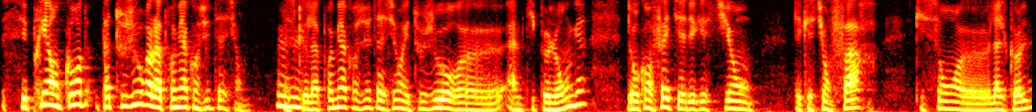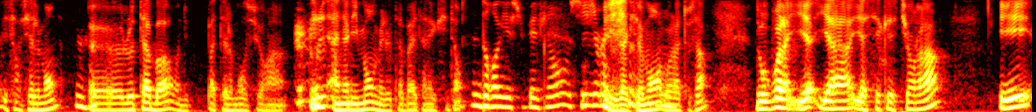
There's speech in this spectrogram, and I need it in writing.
c'est pris en compte, pas toujours à la première consultation. Parce Mhm. que la première consultation est toujours euh, un petit peu longue. Donc en fait, il y a des questions, les questions phares qui sont euh, l'alcool essentiellement, Mhm. euh, le tabac, on n'est pas tellement sur un, un aliment, mais le tabac est un excitant. Drogue et stupéfiants aussi, j'imagine. Exactement, voilà tout ça. Donc voilà, il y a, y y ces questions-là. Et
